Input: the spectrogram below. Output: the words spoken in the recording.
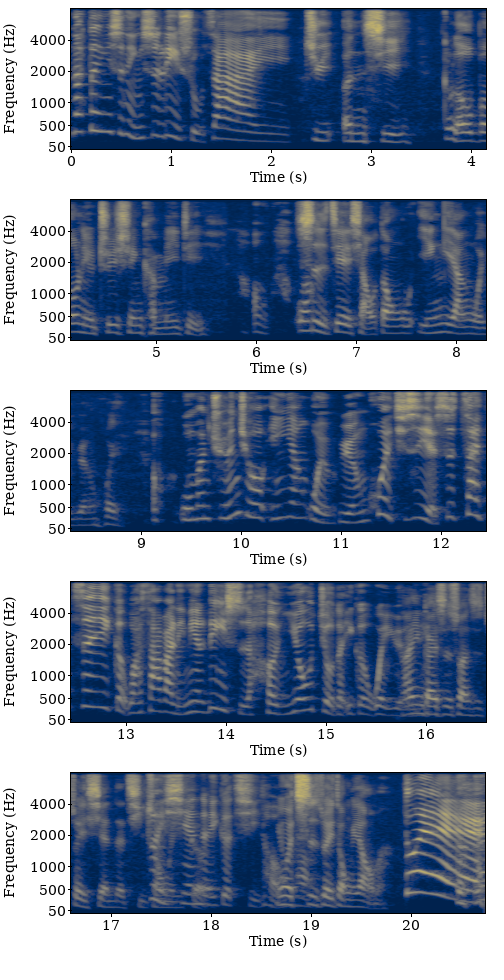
那邓医师，您是隶属在 GNC Global Nutrition Committee 哦，世界小动物营养委员会。哦，我们全球营养委员会其实也是在这一个瓦萨巴里面历史很悠久的一个委员会，它应该是算是最先的其中一个，最先的一个起头，因为吃最重要嘛。对，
